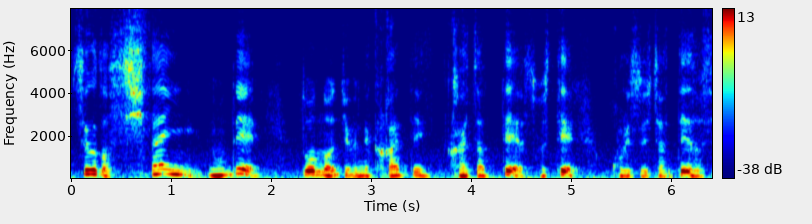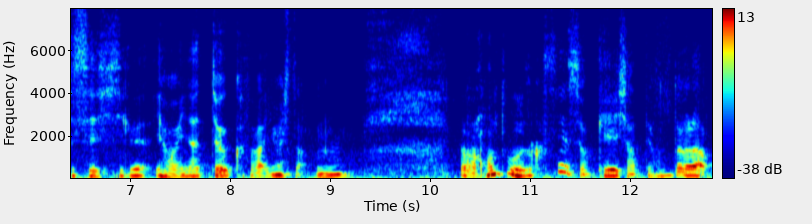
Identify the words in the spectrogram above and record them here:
そういうことをしないので、どんどん自分で抱えて、抱えちゃって、そして孤立しちゃって、そして精神的な病になっちゃう方がいました。うん。だから本当難しいんですよ、経営者って。本当だから、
